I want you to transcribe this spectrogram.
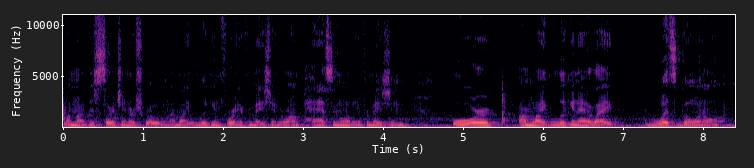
I'm not just searching or scrolling. I'm like looking for information or I'm passing on information or I'm like looking at like what's going on,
